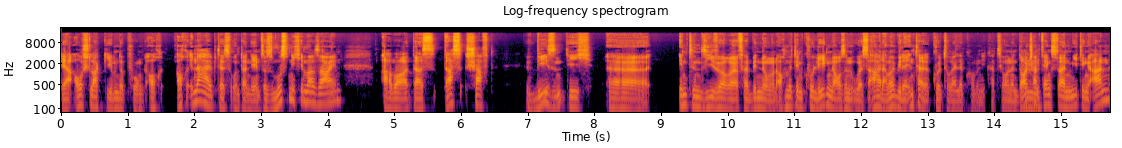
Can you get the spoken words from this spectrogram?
der ausschlaggebende Punkt, auch, auch innerhalb des Unternehmens. Das muss nicht immer sein, aber das, das schafft wesentlich äh, intensivere Verbindungen, auch mit den Kollegen aus den USA. Da haben wir wieder interkulturelle Kommunikation. In Deutschland mhm. fängst du ein Meeting an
